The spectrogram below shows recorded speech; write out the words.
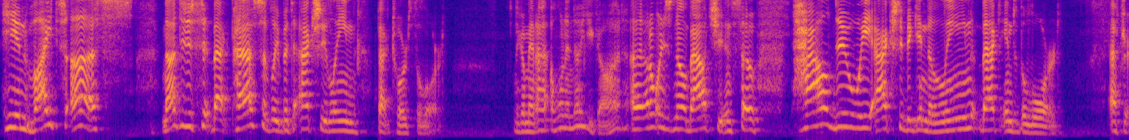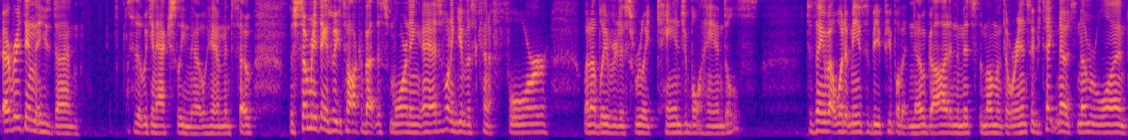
He invites us not to just sit back passively, but to actually lean back towards the Lord. And go, man, I, I want to know you, God. I, I don't want to just know about you. And so, how do we actually begin to lean back into the Lord after everything that He's done so that we can actually know Him? And so, there's so many things we can talk about this morning. I just want to give us kind of four, what I believe are just really tangible handles to think about what it means to be people that know God in the midst of the moment that we're in. So, if you take notes, number one,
